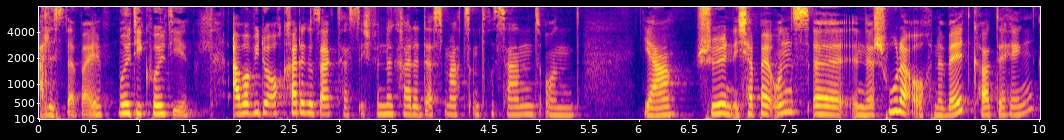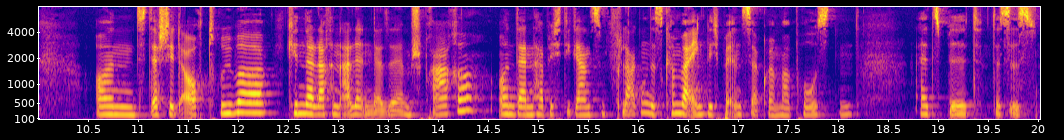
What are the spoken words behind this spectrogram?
alles dabei, Multikulti. Aber wie du auch gerade gesagt hast, ich finde gerade das macht's interessant und ja, schön. Ich habe bei uns äh, in der Schule auch eine Weltkarte hängen und da steht auch drüber, Kinder lachen alle in derselben Sprache. Und dann habe ich die ganzen Flaggen. Das können wir eigentlich bei Instagram mal posten als Bild. Das ist,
